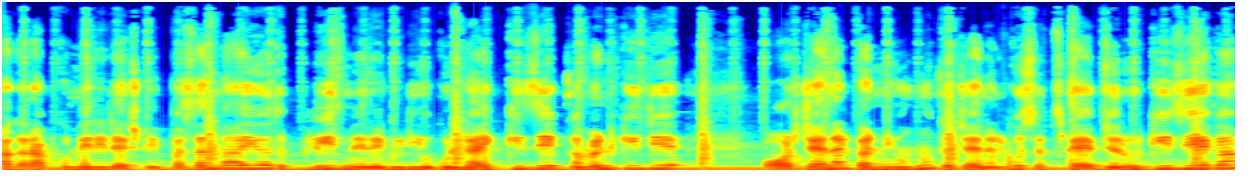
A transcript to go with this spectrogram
अगर आपको मेरी रेसिपी पसंद आई हो तो प्लीज़ मेरे वीडियो को लाइक कीजिए, कमेंट कीजिए। और चैनल पर न्यू हूँ तो चैनल को सब्सक्राइब ज़रूर कीजिएगा।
